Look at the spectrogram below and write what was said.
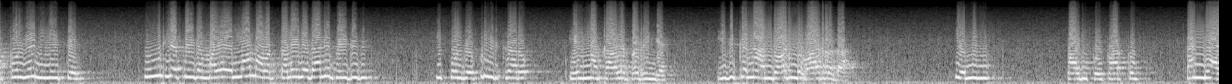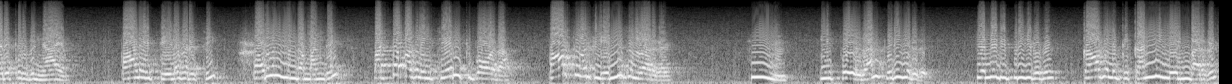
அப்பொழுதே நினைத்தேன். ஊர்ல பெய்த மழை எல்லாம் அவர் தலையில தானே பெய்தது? இப்பொழுது எப்படி இருக்கிறாரோ? ஏமா கவலைப்படுறீங்க? இதுக்கெல்லாம் அந்த ஆடுங்க வாடுறதா என்னமோ? பாடி போய் பார்ப்போம். தங்கா இருக்கிறது நியாயம். பாளையத்து இளவரசி பருவம் வந்த மந்தை பட்ட பகலில் சேரிக்கு போவதா? பார்த்தவர்கள் என்ன சொல்வார்கள்? ஹம், இப்பொழுதுதான் புரிகிறது. என்னடி புரிகிறது? காதலுக்கு கண்ணில் என்பார்கள்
